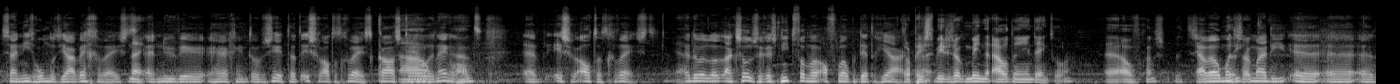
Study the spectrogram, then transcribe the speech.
zijn niet 100 jaar weg geweest Nee. en nu weer hergeïntroduceerd. Dat is er altijd geweest. Cascale Nou, in Engeland eh, is er altijd geweest. Ja. En dat- laat ik zo zeggen, is niet van de afgelopen 30 jaar. Trappistenbier is ook minder oud dan je denkt hoor. Eh, overigens. Ja, wel, maar, die, ook- maar die, eh, eh,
